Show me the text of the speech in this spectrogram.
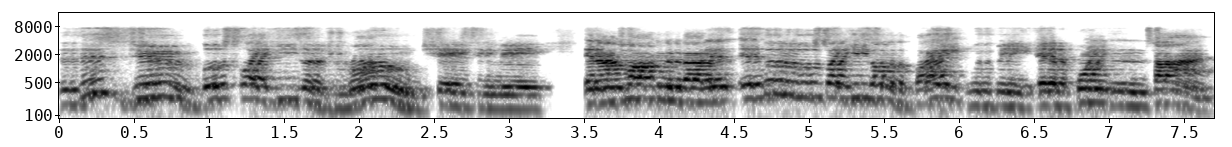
This dude looks like he's a drone chasing me. And I'm talking about it. It literally looks like he's on the bike with me at a point in time.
